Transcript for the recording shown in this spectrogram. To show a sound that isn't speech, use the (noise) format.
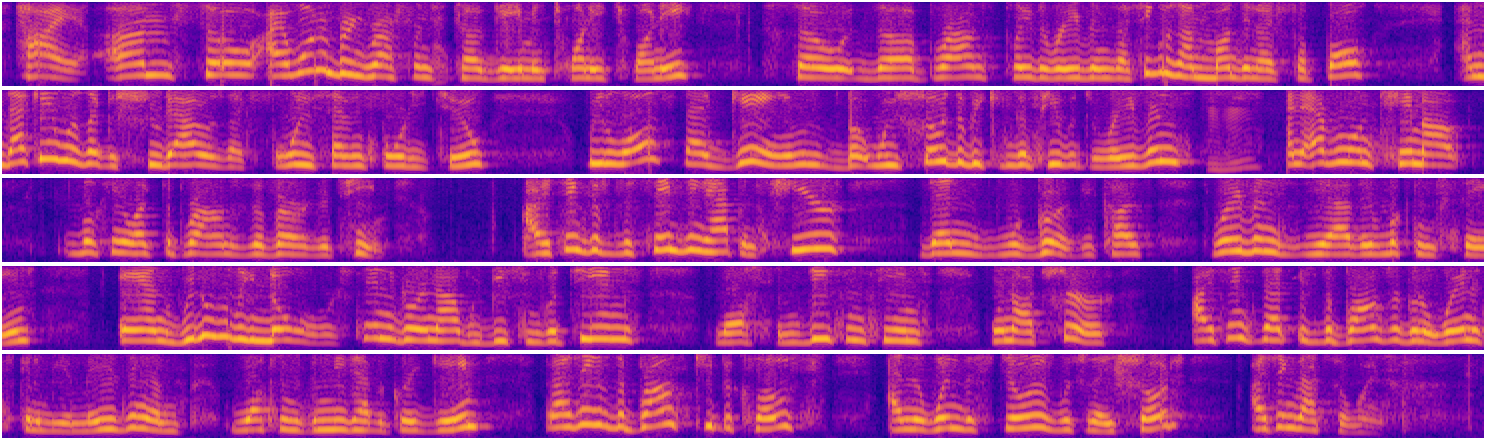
Hi. Um. So I want to bring reference to a game in 2020. So the Browns play the Ravens. I think it was on Monday Night Football, and that game was like a shootout. It was like 47-42. We lost that game, but we showed that we can compete with the Ravens, and everyone came out looking like the Browns is a very good team. I think if the same thing happens here, then we're good because the Ravens, yeah, they look insane, and we don't really know where we're standing right now. We beat some good teams, lost some decent teams. We're not sure. I think that if the Browns are going to win, it's going to be amazing, and Watson's going to need to have a great game. But I think if the Browns keep it close and they win the Steelers, which they should, I think that's a win.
